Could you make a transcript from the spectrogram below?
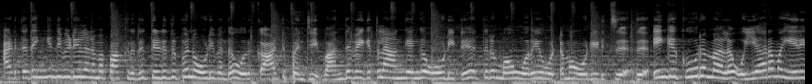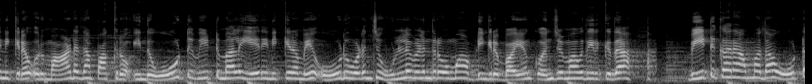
அடுத்தது இங்க இந்த வீடியோல நம்ம பாக்குறது திடுதுப்புன்னு ஓடி வந்த ஒரு காட்டு பன்றி. வந்த வேகத்துல அங்கங்க ஓடிட்டு திரும்பவும் ஒரே ஓட்டமா ஓடிடுச்சு. இங்க கூரை மேல ஒய்யாரமா ஏறி நிக்கிற ஒரு மாடை தான் பாக்குறோம். இந்த ஓட்டு வீட்டு மேல ஏறி நிக்கிறோமே ஓடு உடைஞ்சு உள்ள விழுந்துருவோமா அப்படிங்கிற பயம் கொஞ்சமாவது இருக்குதா? வீட்டுக்கார அம்மா தான் ஓட்ட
